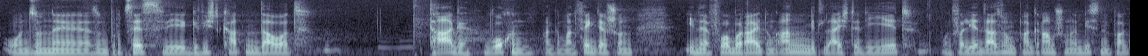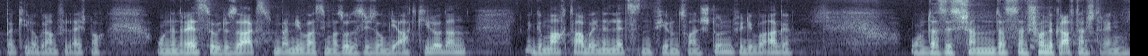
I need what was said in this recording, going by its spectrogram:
Und so, eine, so ein Prozess wie Gewichtkarten dauert Tage, Wochen. Man, man fängt ja schon in der Vorbereitung an mit leichter Diät und verliert da so ein paar Gramm, schon ein bisschen, ein paar, paar, Kilogramm vielleicht noch. Und den Rest, so wie du sagst, bei mir war es immer so, dass ich so um die 8 Kilo dann gemacht habe in den letzten 24 Stunden für die Waage. Und das ist, schon, das ist dann schon eine Kraftanstrengung.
